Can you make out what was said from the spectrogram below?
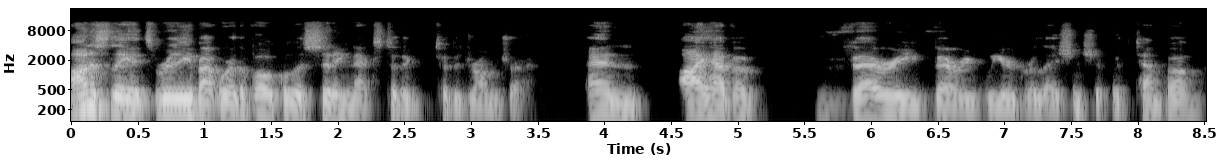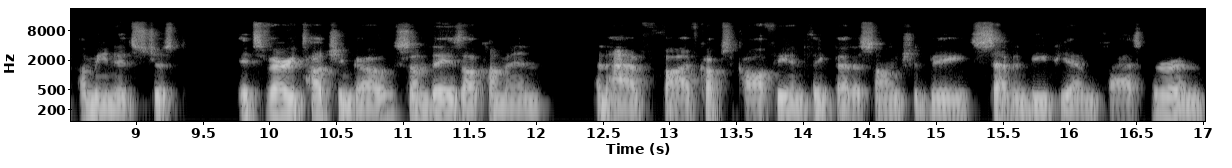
honestly, it's really about where the vocal is sitting next to the to the drum track, and I have a very very weird relationship with tempo. I mean, it's just it's very touch and go. Some days I'll come in and have five cups of coffee and think that a song should be seven BPM faster, and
